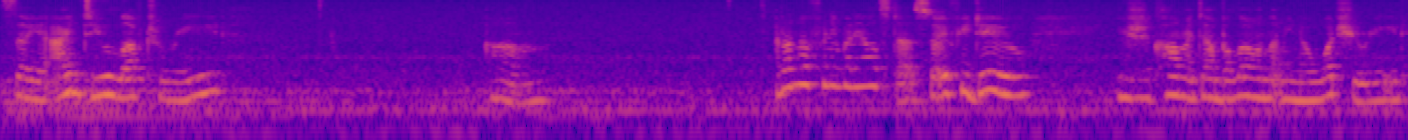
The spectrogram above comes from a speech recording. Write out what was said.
So yeah, I do love to read. Um, I don't know if anybody else does. So if you do, you should comment down below and let me know what you read.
